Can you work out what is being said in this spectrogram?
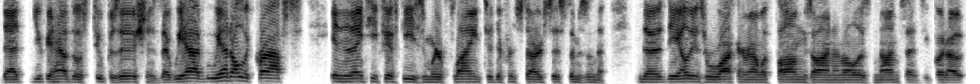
that you can have those two positions. That we had we had all the crafts in the 1950s and we are flying to different star systems and the, the, the aliens were walking around with thongs on and all this nonsense he put out.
